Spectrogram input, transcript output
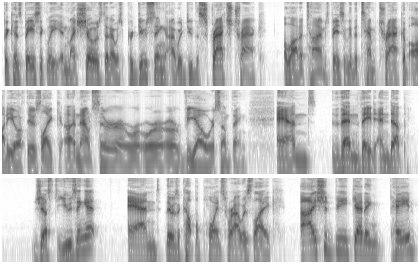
because basically in my shows that I was producing, I would do the scratch track a lot of times, basically the temp track of audio if there's like an announcer or, or, or VO or something. And then they'd end up just using it. And there was a couple points where I was like, I should be getting paid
